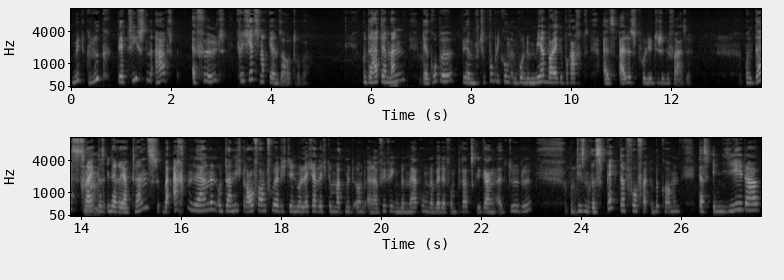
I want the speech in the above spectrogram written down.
mit Glück der tiefsten Art erfüllt, kriege ich jetzt noch Gänsehaut drüber. Und da hat der Mann der Gruppe, dem Publikum im Grunde mehr beigebracht als alles politische Gefasel. Und das zeigt, mhm. dass in der Reaktanz beachten lernen und dann nicht draufhauen. Früher hätte ich den nur lächerlich gemacht mit irgendeiner pfiffigen Bemerkung, dann wäre der vom Platz gegangen als Dödel. Und diesen Respekt davor bekommen, dass in jeder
